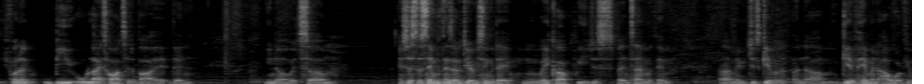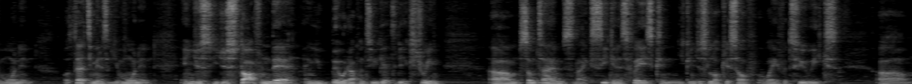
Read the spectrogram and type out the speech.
if you want to be all light-hearted about it, then you know it's um it's just the simple things that we do every single day. When we wake up, we just spend time with him. Uh, maybe just give an, an um, give him an hour of your morning or 30 minutes of your morning and you just you just start from there and you build up until you get to the extreme um, sometimes like seeking his face can you can just lock yourself away for two weeks um,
